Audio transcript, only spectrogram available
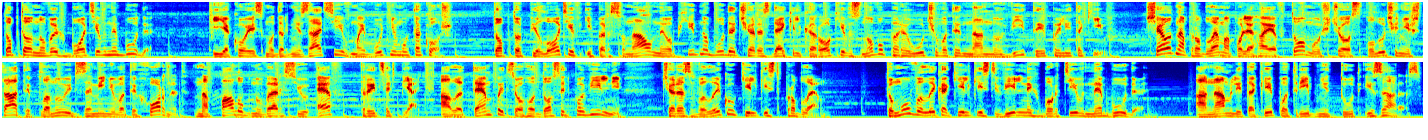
тобто нових ботів не буде, і якоїсь модернізації в майбутньому також. Тобто пілотів і персонал необхідно буде через декілька років знову переучувати на нові типи літаків. Ще одна проблема полягає в тому, що Сполучені Штати планують замінювати Hornet на палубну версію F-35, але темпи цього досить повільні через велику кількість проблем. Тому велика кількість вільних бортів не буде, а нам літаки потрібні тут і зараз.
